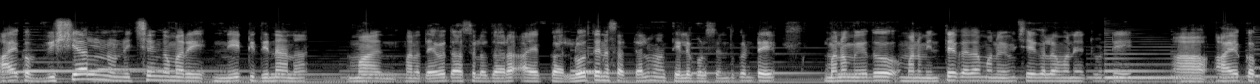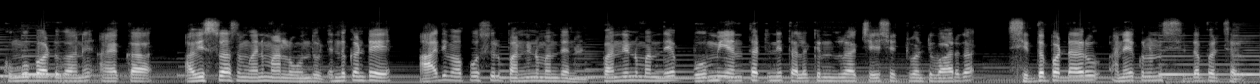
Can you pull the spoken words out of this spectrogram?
ఆ యొక్క విషయాలను నిశ్చయంగా మరి నేటి దినాన మా మన దేవదాసుల ద్వారా ఆ యొక్క లోతైన సత్యాలు మనకు తెలియపరుస్తుంది ఎందుకంటే మనం ఏదో మనం ఇంతే కదా మనం ఏం చేయగలం అనేటువంటి ఆ ఆ యొక్క కుంగుబాటు కానీ ఆ యొక్క అవిశ్వాసం కానీ మనలో ఉంది. ఎందుకంటే ఆదిమ అపోస్తులు పన్నెండు మందేనండి పన్నెండు మందే భూమి అంతటిని తలకిందులుగా చేసేటువంటి వారుగా సిద్ధపడ్డారు అనేకులను సిద్ధపరిచారు.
